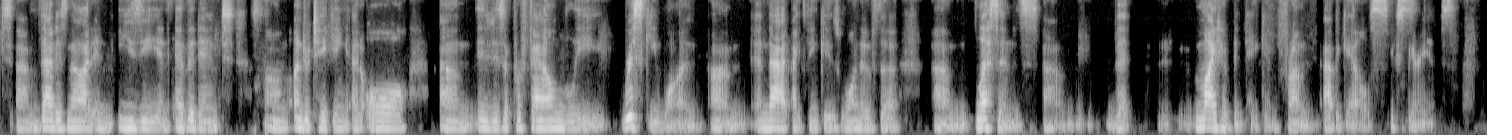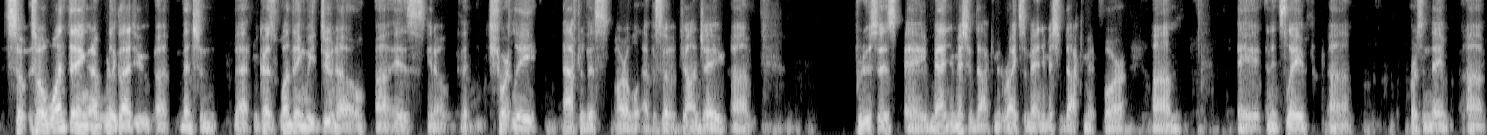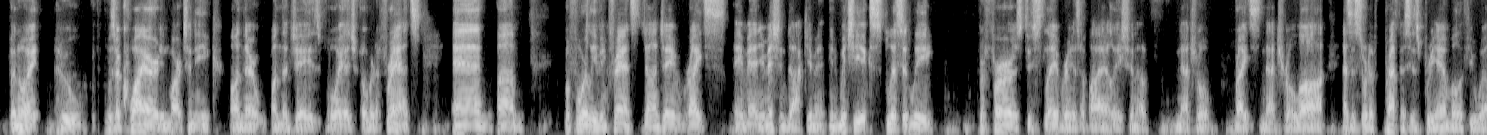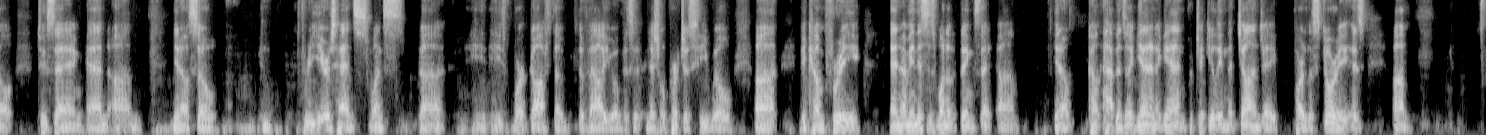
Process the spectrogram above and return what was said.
that is not an easy and evident undertaking at all. it is a profoundly risky one, and that I think is one of the um, lessons um, that might have been taken from Abigail's experience. So, so one thing, and I'm really glad you uh, mentioned that because one thing we do know uh, is, you know, that shortly after this horrible episode, John Jay um, produces a manumission document, writes a manumission document for um, a, an enslaved uh, person named uh, Benoit, who was acquired in Martinique on their on the Jay's voyage over to France. And um, before leaving France, John Jay writes a manumission document in which he explicitly refers to slavery as a violation of natural rights, natural law, as a sort of preface, his preamble, if you will, to saying, and um, you know, so in three years hence, once uh, he, he's worked off the, the value of his initial purchase, he will uh, become free. And I mean, this is one of the things that, um, you know, happens again and again, particularly in the John Jay part of the story is um,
